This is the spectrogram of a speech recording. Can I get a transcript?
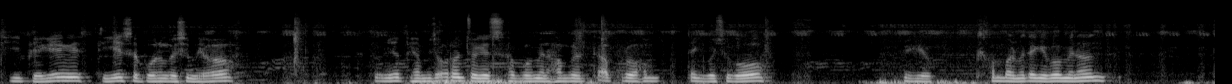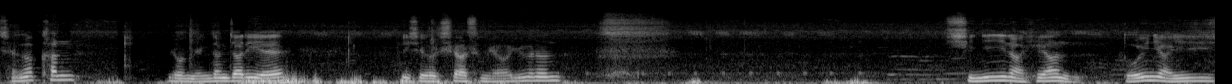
뒤 배경에 뒤에서 보는 것이며 그 옆에 한번 오른쪽에서 보면 한번 앞으로 한번 당겨 보시고 여기 한 발만 당겨 보면은 정확한 요 명당 자리에 이식을 씌웠으며 이거는 신인이나 해안 도인이 아니,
